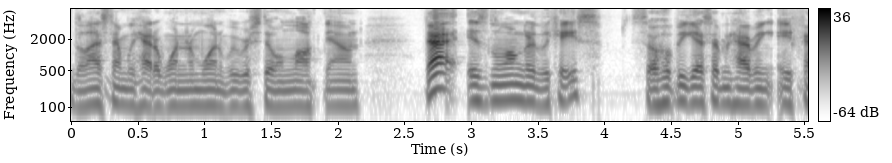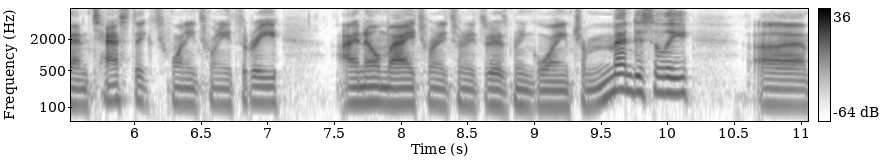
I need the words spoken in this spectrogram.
The last time we had a one on one, we were still in lockdown. That is no longer the case. So I hope you guys have been having a fantastic 2023. I know my 2023 has been going tremendously. Uh,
